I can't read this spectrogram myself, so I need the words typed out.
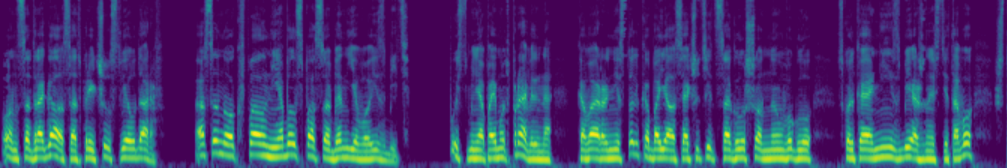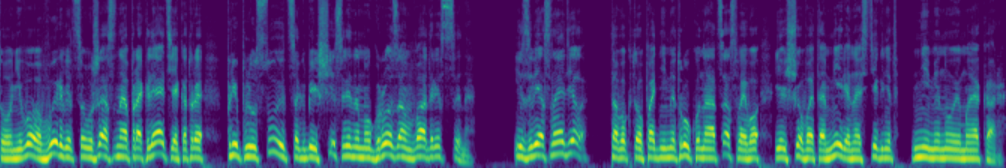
он содрогался от предчувствия ударов. А сынок вполне был способен его избить. Пусть меня поймут правильно, Ковар не столько боялся очутиться оглушенным в углу, сколько неизбежности того, что у него вырвется ужасное проклятие, которое приплюсуется к бесчисленным угрозам в адрес сына. Известное дело, того, кто поднимет руку на отца своего, еще в этом мире настигнет неминуемая кара.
